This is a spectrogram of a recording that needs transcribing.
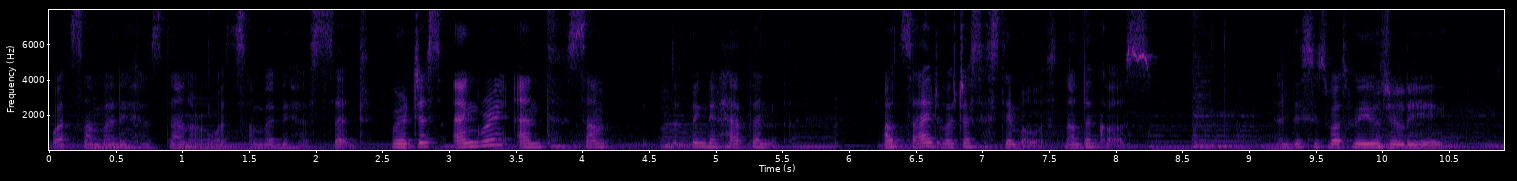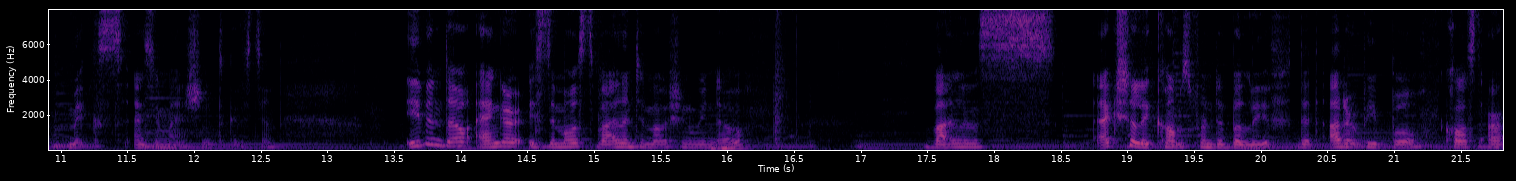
what somebody has done or what somebody has said. We're just angry and some the thing that happened outside was just a stimulus, not the cause. And this is what we usually mix, as you mentioned, Kristjan. even though anger is the most violent emotion we know, violence actually comes from the belief that other people caused our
